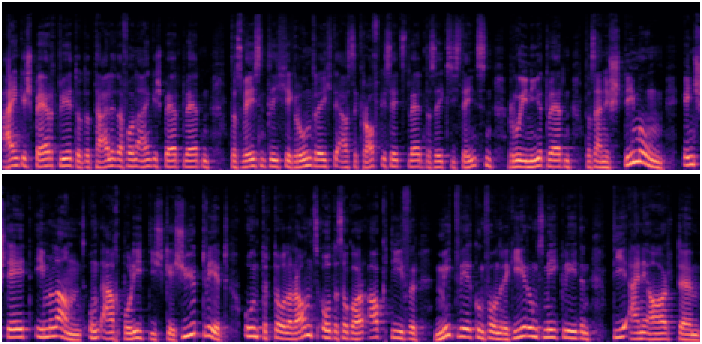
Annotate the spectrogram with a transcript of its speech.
eingesperrt wird oder Teile davon eingesperrt werden, dass wesentliche Grundrechte außer Kraft gesetzt werden, dass Existenzen ruiniert werden, dass eine Stimmung entsteht im Land und auch politisch geschürt wird unter Toleranz oder sogar aktiver Mitwirkung von Regierungsmitgliedern, die eine Art ähm,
